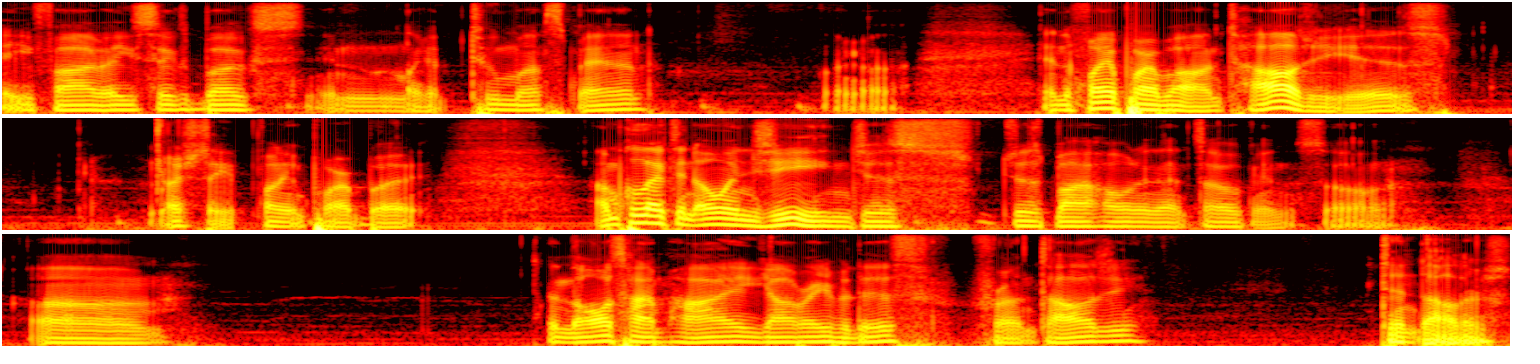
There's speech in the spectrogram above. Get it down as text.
85, 86 bucks in like a two month span. Like uh, and the funny part about ontology is, I should say funny part, but I'm collecting ONG just just by holding that token. So, um, and the all time high, y'all ready for this for ontology? Ten dollars.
